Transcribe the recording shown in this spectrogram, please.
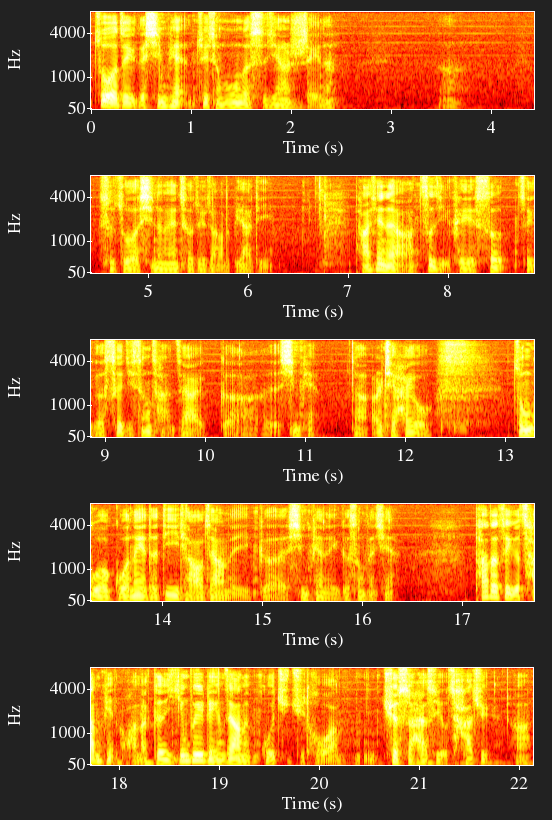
做这个芯片最成功的实际上是谁呢？啊，是做新能源车最早的比亚迪。他现在啊，自己可以设这个设计生产这样一个芯片啊，而且还有。中国国内的第一条这样的一个芯片的一个生产线，它的这个产品的话呢，跟英飞凌这样的国际巨头啊，确实还是有差距啊。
